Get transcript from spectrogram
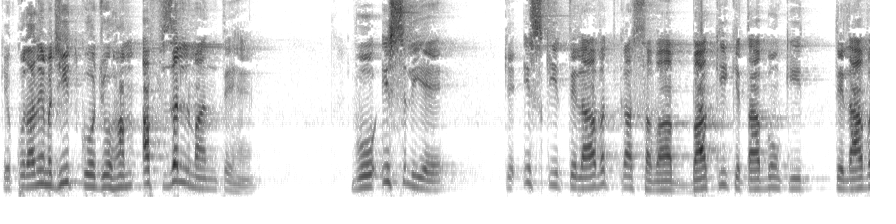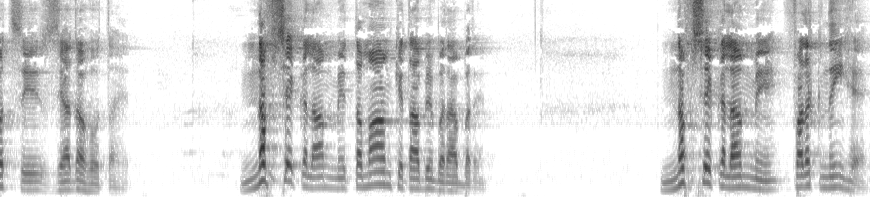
کہ قرآن مجید کو جو ہم افضل مانتے ہیں، وہ اس لیے کہ اس کی تلاوت کا ثواب باقی کتابوں کی تلاوت سے زیادہ ہوتا ہے۔ نفس کلام میں تمام کتابیں برابر ہیں۔ نفس کلام میں فرق نہیں ہے،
